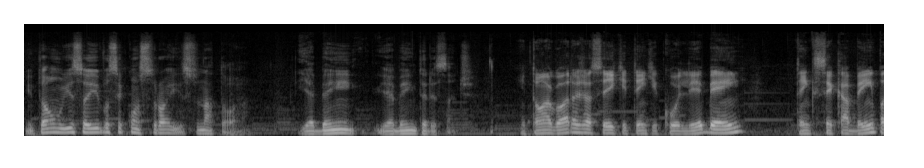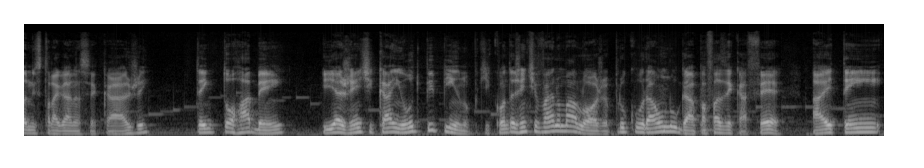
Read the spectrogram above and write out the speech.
Então isso aí você constrói isso na torra e é bem e é bem interessante. Então agora já sei que tem que colher bem, tem que secar bem para não estragar na secagem, tem que torrar bem e a gente cai em outro pepino, porque quando a gente vai numa loja procurar um lugar para fazer café, aí tem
